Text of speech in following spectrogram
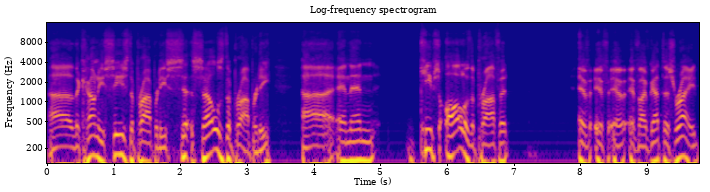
Uh, the county sees the property, s- sells the property, uh, and then keeps all of the profit. If if if I've got this right,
